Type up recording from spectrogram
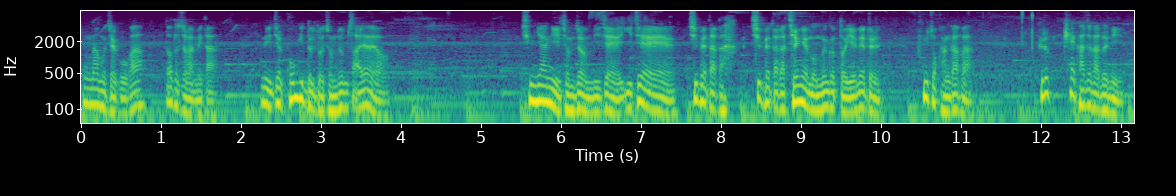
콩나무 재고가 떨어져 갑니다. 근데 이제 고기들도 점점 쌓여요. 식량이 점점 이제 이제 집에다가 집에다가 쟁여 놓는 것도 얘네들 풍족한가 봐. 그렇게 가져가더니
